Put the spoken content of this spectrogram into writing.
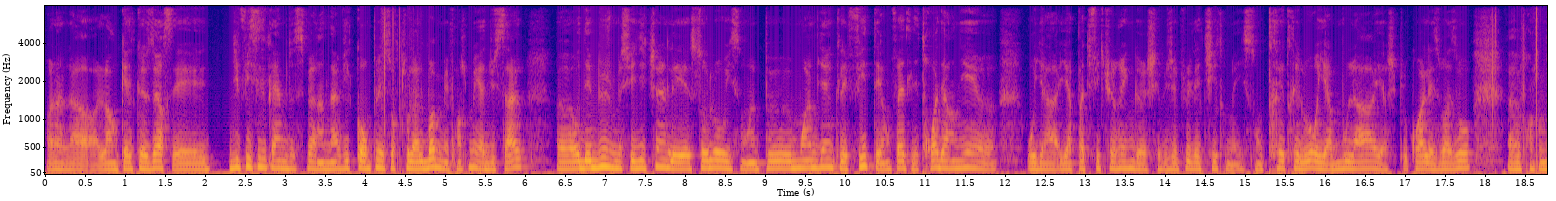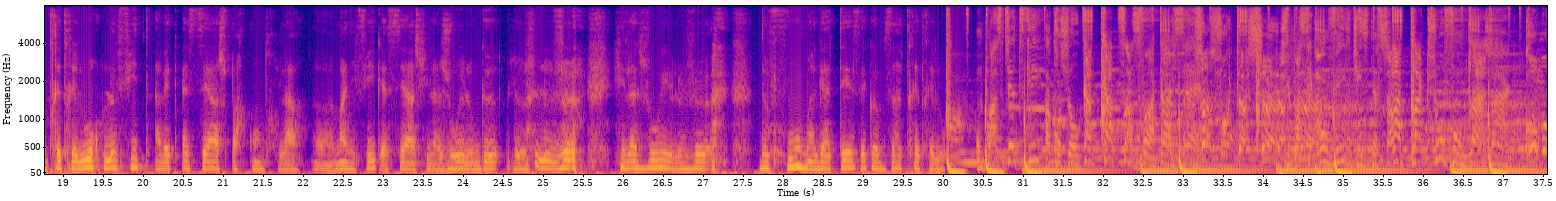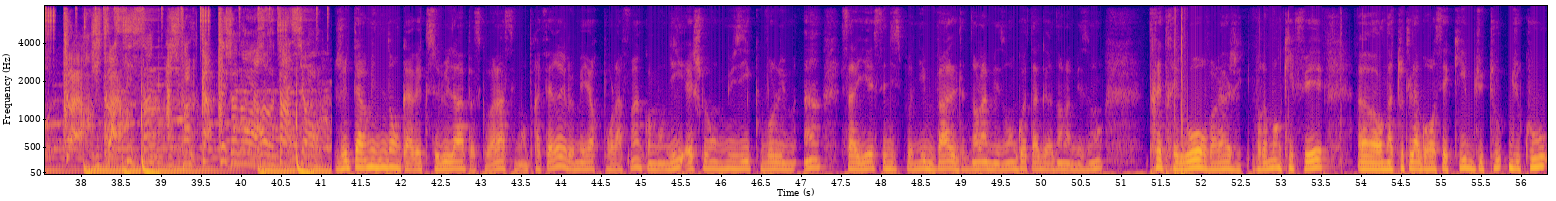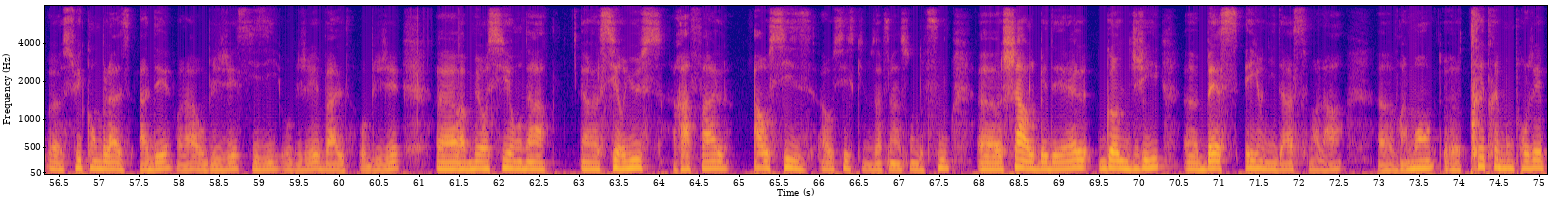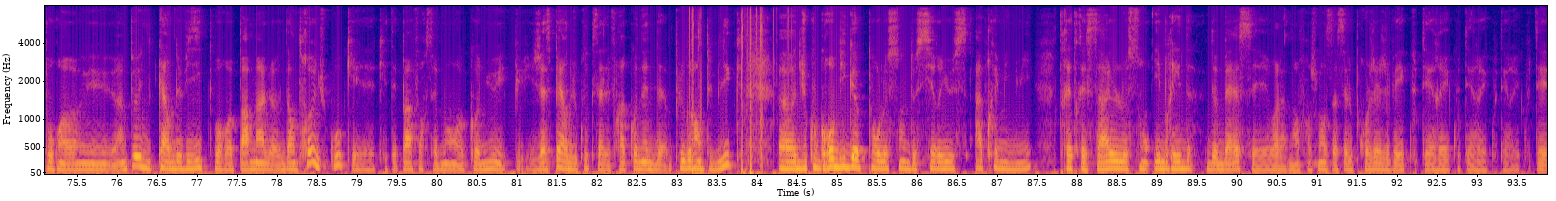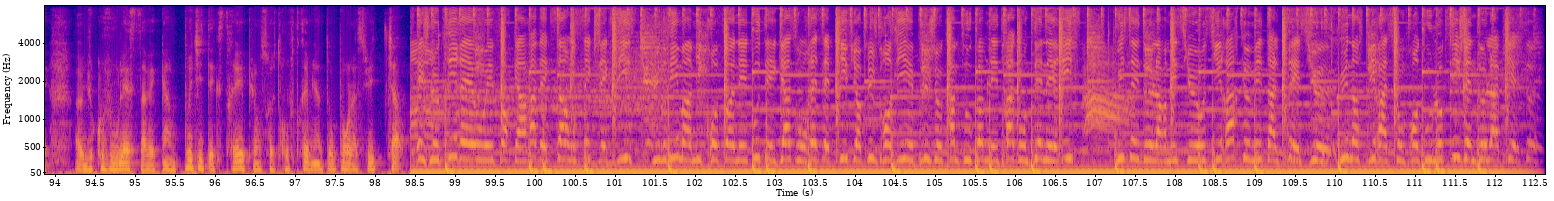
voilà, là, là en quelques heures, c'est difficile quand même de se faire un avis complet sur tout l'album, mais franchement, il y a du sale. Euh, au début, je me suis dit, tiens, les solos, ils sont un peu moins bien que les feats, et en fait, les trois derniers euh, où il n'y a, a, pas de featuring, euh, j'ai plus les titres, mais ils sont très très lourds. Il y a Moula, il y a je sais plus quoi, Les Oiseaux, franchement, très très lourd. Le feat avec SCH, par contre, là, magnifique. SCH, il a joué le, le, le, jeu, il a joué le jeu de fou, m'a gâté, c'est comme ça, très très lourd. On passe jet ski, accroché au 4x4, ça se voit, le Ça se voit que t'as Je vais passer en ville, 19 sur la plaque, je au fond de la jungle. Gros moteur. J365, H24, les jeunes en rotation. Je termine donc avec celui-là parce que voilà, c'est mon préféré, le meilleur pour la fin, comme on dit. Échelon Musique volume 1, ça y est, c'est disponible. Vald dans la maison, Gotaga dans la maison très très lourd, voilà, j'ai vraiment kiffé. Euh, on a toute la grosse équipe, du, tout, du coup, euh, Suicomblas AD, voilà, obligé, Sizi, obligé, Vald, obligé. Euh, mais aussi on a euh, Sirius, Rafale, Aosis, Aosis qui nous a fait un son de fou, Charles BDL, Gold G, Bess et Yonidas, voilà. Euh, vraiment euh, très très bon projet pour euh, un peu une carte de visite pour pas mal d'entre eux du coup qui n'étaient pas forcément connus et puis j'espère du coup que ça les fera connaître d'un plus grand public. Du coup, gros big up pour le son de Sirius après minuit. Très très sale. Le son hybride de Bess. Et voilà, non, franchement, ça c'est le projet. Je vais écouter, réécouter, réécouter, réécouter. Du coup, je vous laisse avec un petit extrait. Et puis on se retrouve très bientôt pour la suite. Ciao. Et je le crierai car avec ça on sait que j'existe. Une rime, un microphone et tous tes gars sont réceptifs. Y'a plus je grandis et plus je crame tout comme les dragons de Oui, c'est de l'art, messieurs, aussi rare que métal précieux. Une inspiration prend tout l'oxygène de la pièce.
